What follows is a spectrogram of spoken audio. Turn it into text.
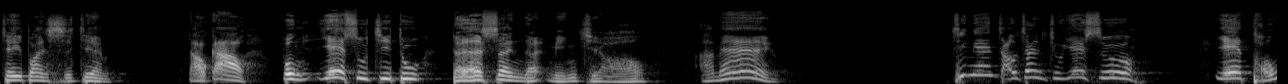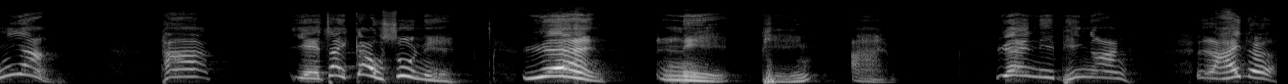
这一段时间，祷告，奉耶稣基督得胜的名求，阿门。今天早上主耶稣也同样，他也在告诉你：愿你平安，愿你平安，来的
